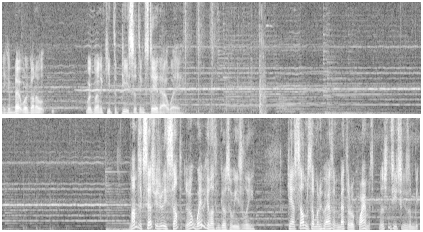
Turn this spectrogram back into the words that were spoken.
You can bet we're gonna we're going to keep the peace so things stay that way. Mom's accessory is really something. There's no way we can let them go so easily. Can't sell them to someone who hasn't met the requirements. Of the teachings of Mi-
